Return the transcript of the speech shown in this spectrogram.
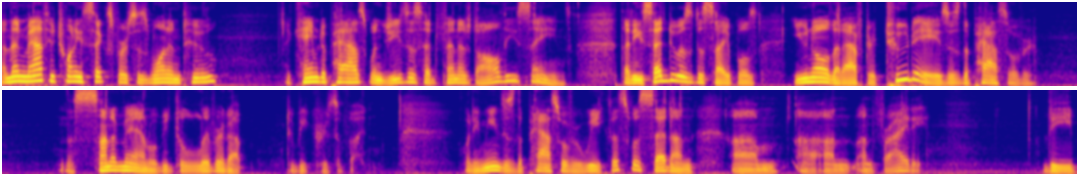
And then Matthew 26, verses 1 and 2. It came to pass when Jesus had finished all these sayings that he said to his disciples, You know that after two days is the Passover, the Son of Man will be delivered up to be crucified. What he means is the Passover week. This was said on um, uh, on on Friday. The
